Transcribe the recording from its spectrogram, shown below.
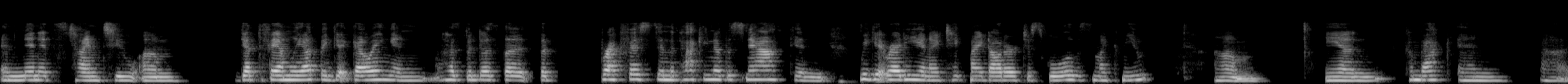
And then it's time to um, get the family up and get going. And my husband does the, the breakfast and the packing of the snack. And we get ready, and I take my daughter to school. It was my commute. Um, and come back and uh,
